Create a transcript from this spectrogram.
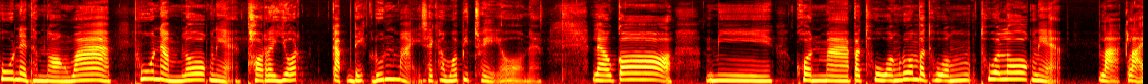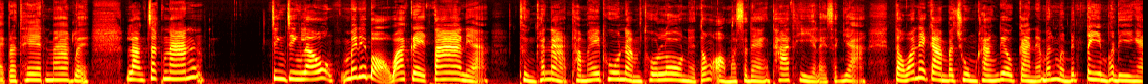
พูดในทำนองว่าผู้นำโลกเนี่ยทรยศกับเด็กรุ่นใหม่ใช้คำว่า betrayal นะแล้วก็มีคนมาประท้วงร่วมประท้วงทั่วโลกเนี่ยหลากหลายประเทศมากเลย หลังจากนั้นจริงๆแล้วไม่ได้บอกว่าเกรตาเนี่ย ถึงขนาดทำให้ผู้นำทั่วโลกเนี่ยต้องออกมาแสดงท่าทีอะไรสักอย่าง แต่ว่าในการประชุมครั้งเดียวกันเนี่ยมันเหมือนเป็นธีมพอดีไง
